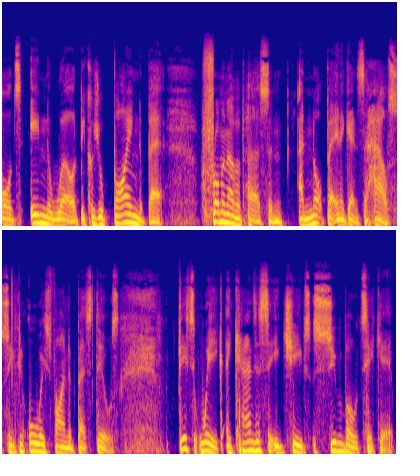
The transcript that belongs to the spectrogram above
odds in the world because you're buying the bet from another person and not betting against the house. So you can always find the best deals. This week, a Kansas City Chiefs Super Bowl ticket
